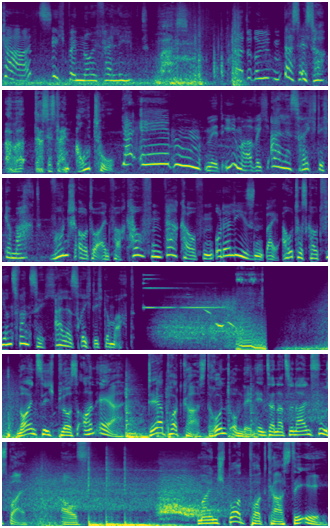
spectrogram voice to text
Schatz, ich bin neu verliebt. Was? Drüben. Das ist er. Aber das ist ein Auto. Ja, eben. eben. Mit ihm habe ich alles richtig gemacht. Wunschauto einfach kaufen, verkaufen oder leasen. Bei Autoscout24. Alles richtig gemacht. 90 Plus On Air. Der Podcast rund um den internationalen Fußball. Auf meinsportpodcast.de.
